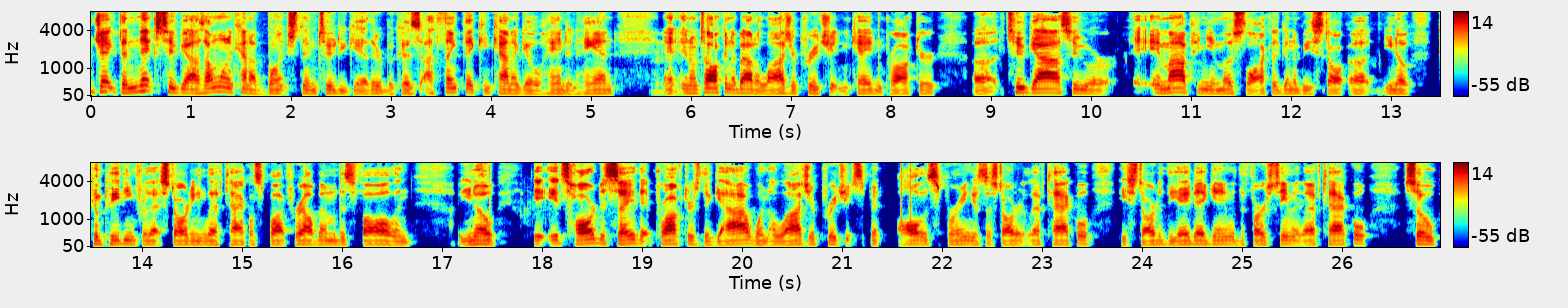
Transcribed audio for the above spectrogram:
Jake. The next two guys, I want to kind of bunch them two together because I think they can kind of go hand in hand. Mm-hmm. And, and, I'm talking about Elijah Pritchett and Kadyn Proctor, uh, two guys who are in my opinion, most likely going to be start, uh, you know, competing for that starting left tackle spot for Alabama this fall. And you know, it, it's hard to say that Proctor's the guy when Elijah Pritchett spent all the spring as a starter at left tackle. He started the A Day game with the first team at left tackle. So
